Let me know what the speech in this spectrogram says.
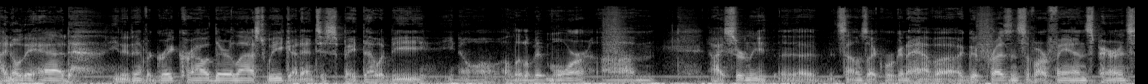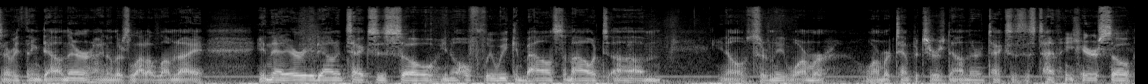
I know they had, you didn't have a great crowd there last week. I'd anticipate that would be, you know, a little bit more. Um, I certainly, uh, it sounds like we're going to have a, a, good presence of our fans, parents, and everything down there. I know there's a lot of alumni in that area down in Texas, so you know, hopefully we can balance them out. Um, you know, certainly warmer warmer temperatures down there in Texas this time of year. So,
